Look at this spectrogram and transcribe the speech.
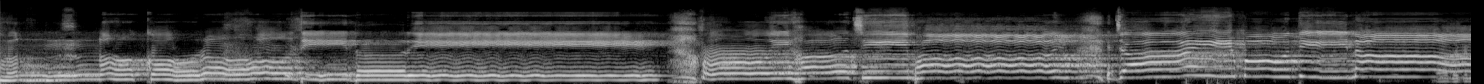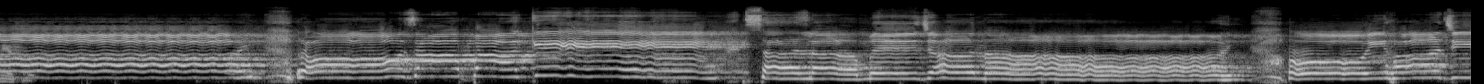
ধন্য করো দিদারে ওই হাজি ভাই যাই মদিনা রোজা পাকে সালাম ওই হাজি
